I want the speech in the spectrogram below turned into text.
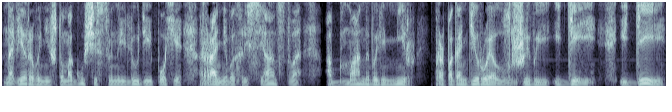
на веровании, что могущественные люди эпохи раннего христианства обманывали мир, пропагандируя лживые идеи, идеи,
